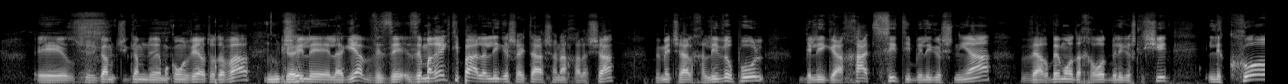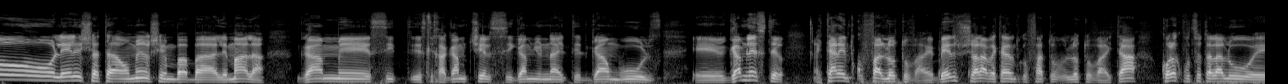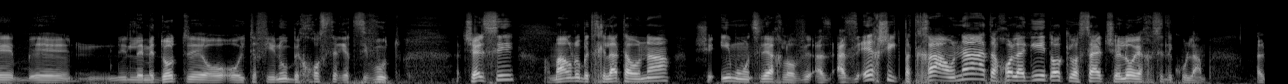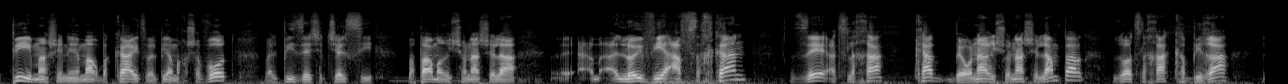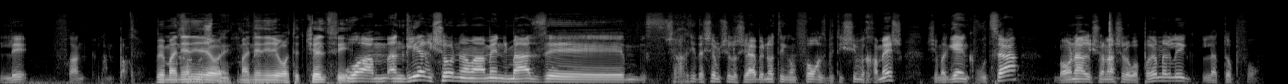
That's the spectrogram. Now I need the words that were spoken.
שגם גם מקום רביעי אותו דבר, אוקיי. בשביל אה, להגיע, וזה זה מראה טיפה על הליגה שהייתה השנה חלשה. באמת שהיה לך ליברפול בליגה אחת, סיטי בליגה שנייה, והרבה מאוד אחרות בליגה שלישית. לכל אלה שאתה אומר שהם ב- ב- למעלה, גם, אה, סיט, אה, סליחה, גם צ'לסי, גם יונייטד, גם וולס, אה, גם לסטר, הייתה להם תקופה לא טובה. באיזשהו שלב הייתה להם תקופה טוב- לא טובה. הייתה, כל הקבוצות הללו אה, אה, למדות אה, או, או התאפיינו בחוסר יציבות. צ'לסי, אמרנו בתחילת העונה, שאם הוא מצליח להוביל, אז, אז איך שהתפתחה העונה, אתה יכול להגיד, אוקיי, הוא עשה את שלו יחסית לכולם. על פי מה שנאמר בקיץ, ועל פי המחשבות, ועל פי זה שצ'לסי, בפעם הראשונה שלה, אה, לא הביאה אף שחקן, זה הצלחה, בעונה הראשונה של למפרד, זו הצלחה כבירה לפרנק למפרד. ומעניין לי לראות- את צ'לסי. הוא האנגלי הראשון, המאמן, מאז, אה, שכחתי את השם שלו, שהיה בנוטיגרם פורסט ב-95, שמגיע עם קבוצה, בעונה הראשונה שלו בפרמייר ליג, לטופ 4.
